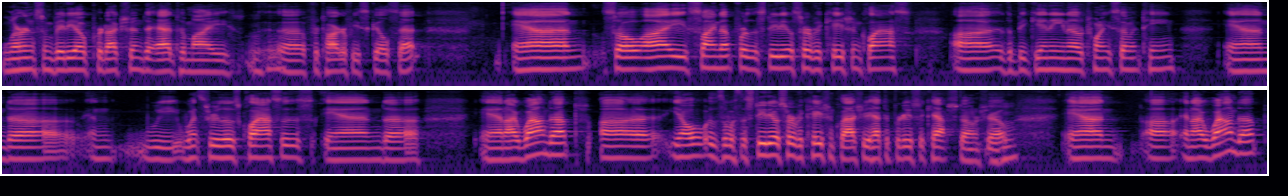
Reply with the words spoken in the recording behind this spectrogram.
learn some video production to add to my mm -hmm. photography skill set. And so I signed up for the studio certification class uh, at the beginning of 2017. And, uh, and we went through those classes and, uh, and I wound up, uh, you know, with, with, the studio certification class, you had to produce a capstone show. Mm -hmm. And, uh, and I wound up,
